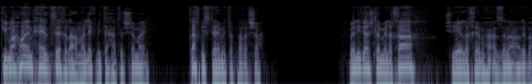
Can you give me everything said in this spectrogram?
כי מחו אמחה את זכר העמלק מתחת השמיים. כך מסתיימת הפרשה. וניגש למלאכה, שיהיה לכם האזנה ערבה.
